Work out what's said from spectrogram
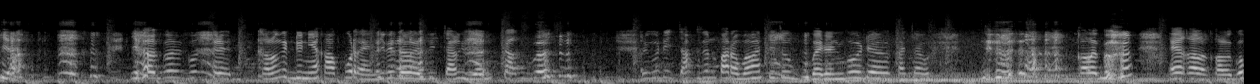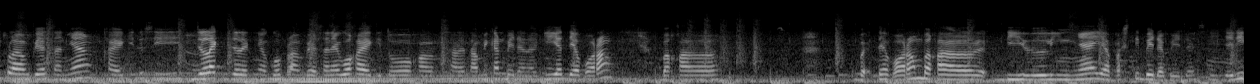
Iya. Ya gue gue kalau nggak dunia kapur ya jadi tuh si Changzon Changzon Aduh gue di Changzon parah banget itu badan gue udah kacau. Kalau gue eh kalau kalau gue pelampiasannya kayak gitu sih. Jelek jeleknya gue pelampiasannya gue kayak gitu. Kalau misalnya Tami kan beda lagi ya. Tiap orang bakal tiap orang bakal di linknya ya pasti beda-beda sih. Jadi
